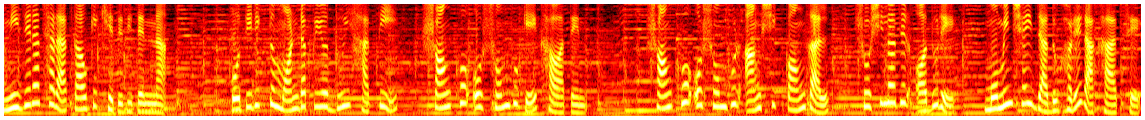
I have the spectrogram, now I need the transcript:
নিজেরা ছাড়া কাউকে খেতে দিতেন না। অতিরিক্ত মণ্ডাপ্রিয় দুই হাতি শঙ্খ ও শম্ভুকে খাওয়াতেন। শঙ্খ ও শম্ভুর আংশিক কঙ্কাল শশীলজের অদূরে মোমিনশাহী জাদুঘরে রাখা আছে।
